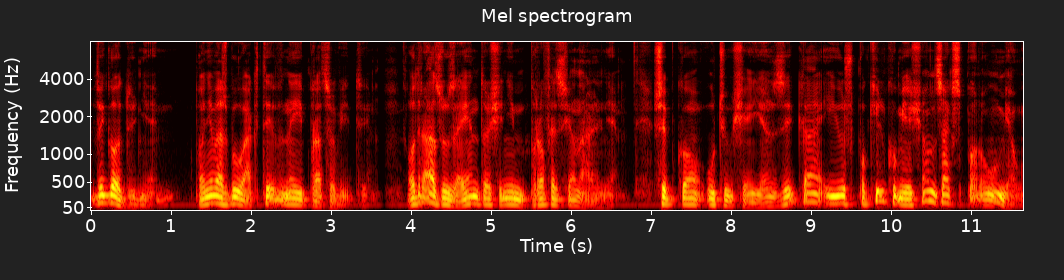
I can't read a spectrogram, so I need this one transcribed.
wygodnie. ponieważ był aktywny i pracowity. Od razu zajęto się nim profesjonalnie. Szybko uczył się języka i już po kilku miesiącach sporo umiał.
